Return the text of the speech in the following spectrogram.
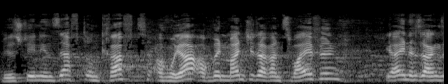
Wir stehen in Saft und Kraft, auch, ja, auch wenn manche daran zweifeln. Die einen sagen,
